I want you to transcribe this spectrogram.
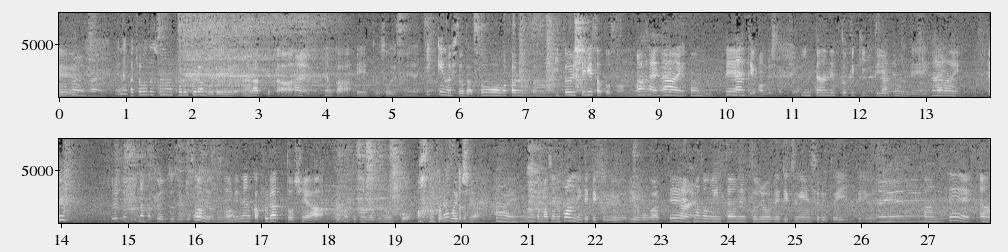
て、はいはい。でなんかちょうどそのコルクラボで習ってた、はい。なんかえっ、とそうですね。一期の人だと分かるのが糸井重里さんの、あはいはい。本でなんていう本でしたっけ？インターネット的っていう本ではい。はい。それとなんか共通するところそうですね。でなんかフラットシェア。あとなんだっけもう一個。フラットシェア。はい。なんかまあその本に出てくる用語があって、はい。まあ、そのインターネット上で実現するといいっていうへ感じであの、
